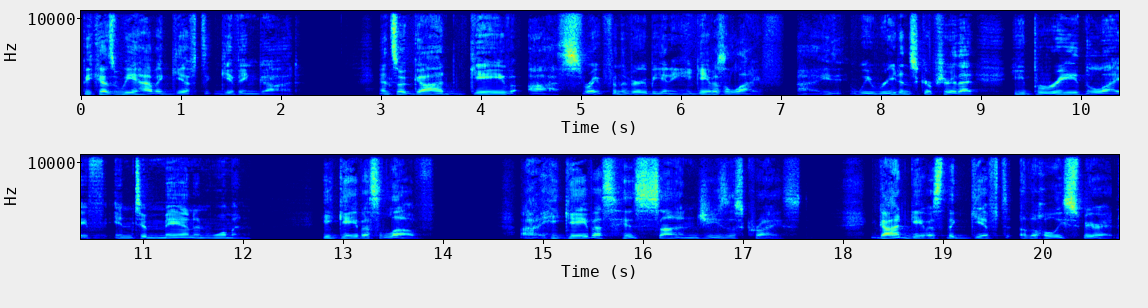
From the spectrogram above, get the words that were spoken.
because we have a gift giving God. And so God gave us, right from the very beginning, He gave us a life. Uh, we read in Scripture that He breathed life into man and woman. He gave us love. Uh, he gave us His Son, Jesus Christ. God gave us the gift of the Holy Spirit.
